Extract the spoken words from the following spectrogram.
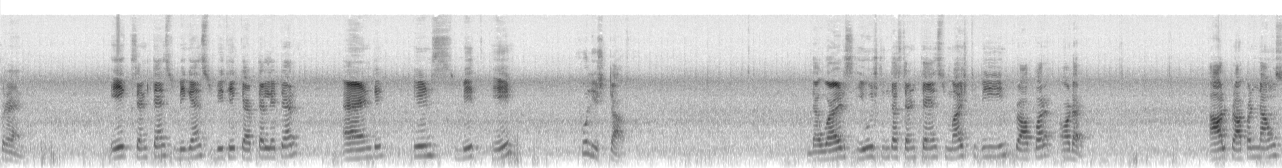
friend. A sentence begins with a capital letter and ends with a full stop. The words used in the sentence must be in proper order. All proper nouns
